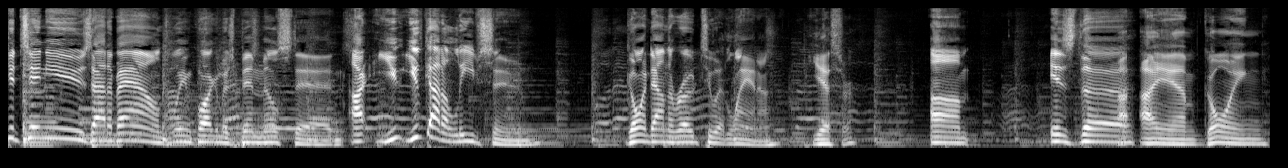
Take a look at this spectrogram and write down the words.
Continues out of bounds. William Quaggamush, Ben Milstead. All right, you you've got to leave soon. Going down the road to Atlanta. Yes, sir. Um, is the I, I am going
